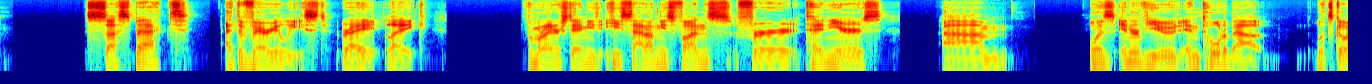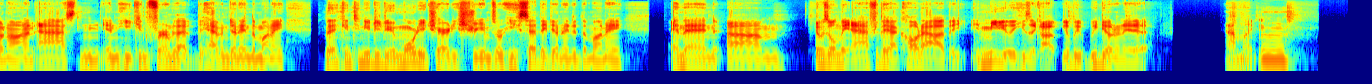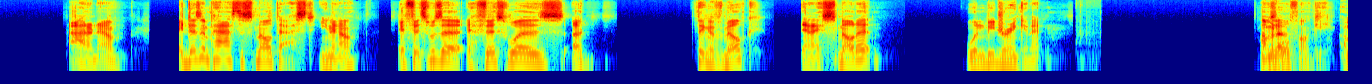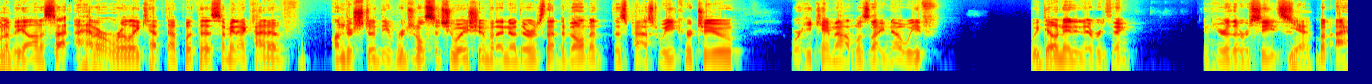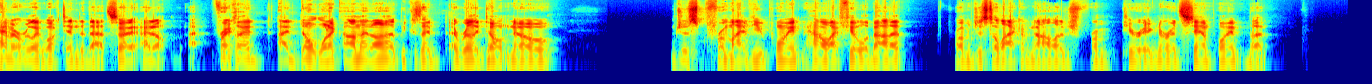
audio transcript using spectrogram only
suspect at the very least, right? Like, from what I understand, he, he sat on these funds for 10 years, um, was interviewed and told about what's going on and asked, and, and he confirmed that they haven't donated the money. Then continued to do Morty charity streams where he said they donated the money, and then um, it was only after they got called out that immediately he's like, "Oh, we, we donated it," and I'm like, mm, I don't know. It doesn't pass the smell test, you know. If this was a if this was a thing of milk and I smelled it, wouldn't be drinking it. I'm I'm gonna- a little funky. I'm gonna be honest. I, I haven't really kept up with this. I mean, I kind of understood the original situation, but I know there was that development this past week or two where he came out and was like, "No, we've we donated everything, and here are the receipts." Yeah. but I haven't really looked into that, so I, I don't. I, frankly, I I don't want to comment on it because I I really don't know. Just from my viewpoint, how I feel about it, from just a lack of knowledge, from pure ignorance standpoint, but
